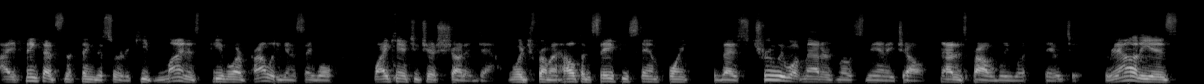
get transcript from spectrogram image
I think that's the thing to sort of keep in mind is people are probably going to say, well, why can't you just shut it down? Which, from a health and safety standpoint, if that is truly what matters most to the NHL, that is probably what they would do. The reality is,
